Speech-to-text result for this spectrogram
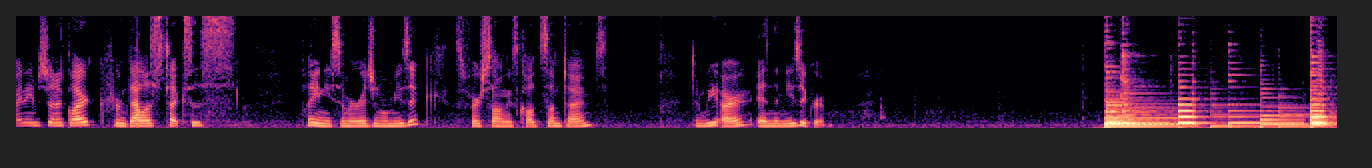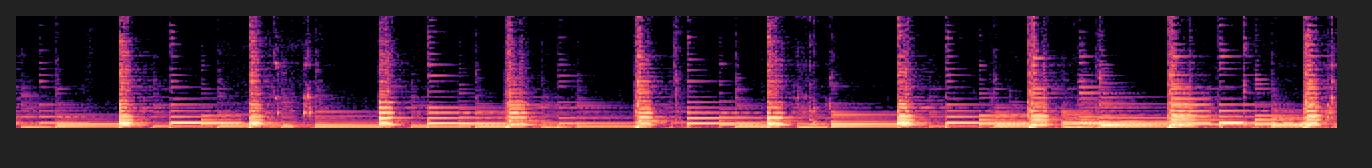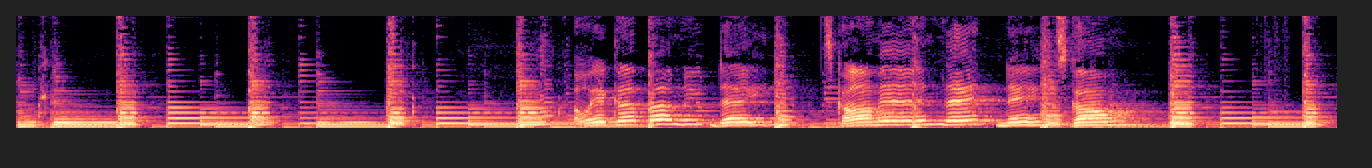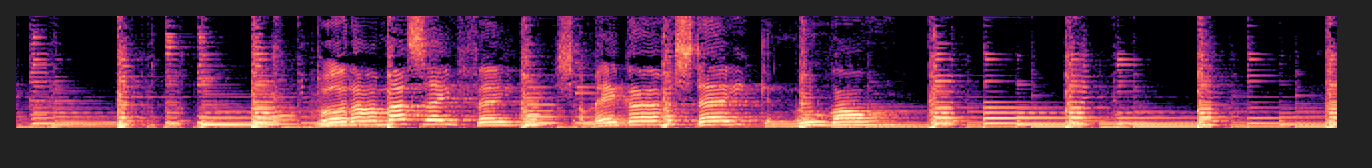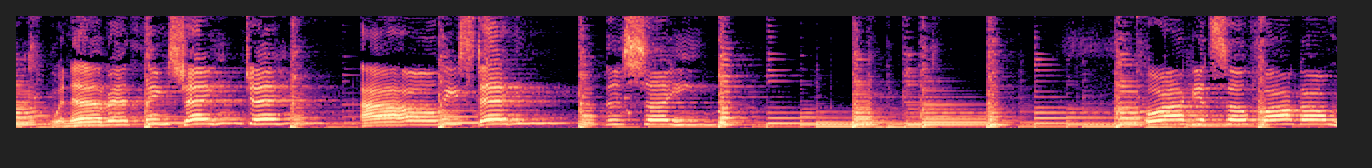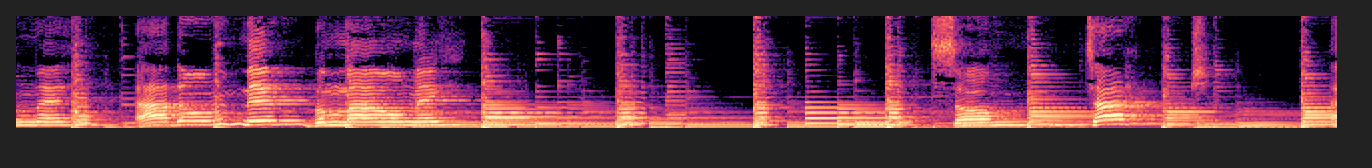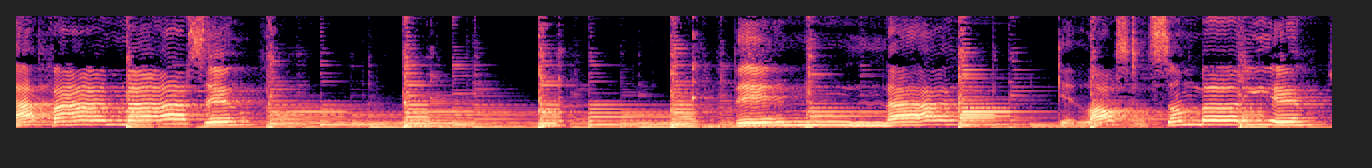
My name's Jenna Clark from Dallas, Texas, playing you some original music. This first song is called Sometimes, and we are in the music room. And move Sometimes I find myself then I get lost in somebody else.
